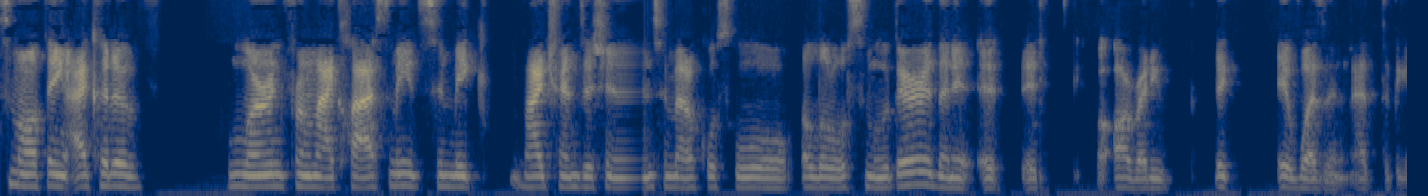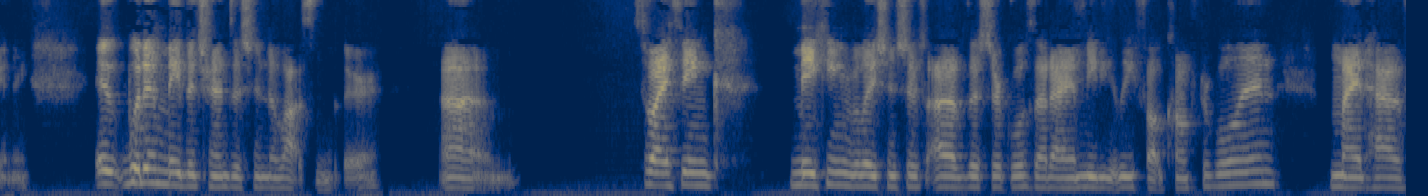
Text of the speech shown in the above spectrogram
small thing i could have learned from my classmates to make my transition into medical school a little smoother than it it, it already it, it wasn't at the beginning. It would have made the transition a lot smoother. Um, so i think making relationships out of the circles that i immediately felt comfortable in might have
